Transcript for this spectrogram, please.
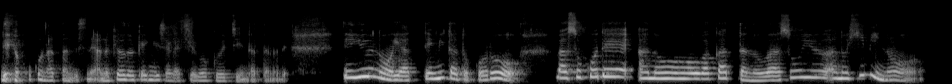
で行ったんですね。あの共同研究者が中国人だったので。っていうのをやってみたところ、まあ、そこであの分かったのは、そういうあの日々の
